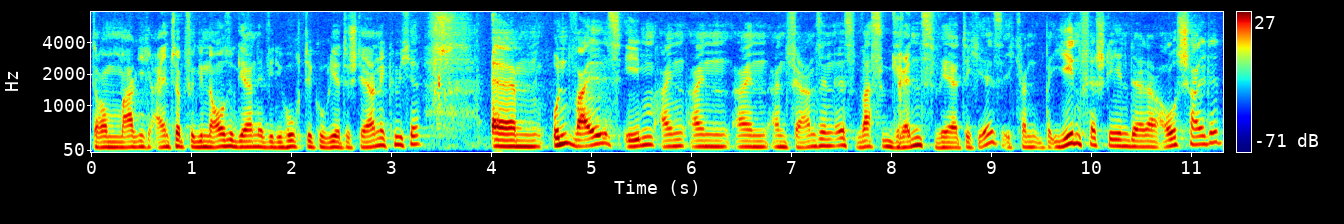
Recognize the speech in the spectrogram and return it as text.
darum mag ich Eintöpfe genauso gerne wie die hochdekorierte Sterneküche. Ähm, und weil es eben ein, ein, ein, ein Fernsehen ist, was grenzwertig ist. Ich kann jeden verstehen, der da ausschaltet,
